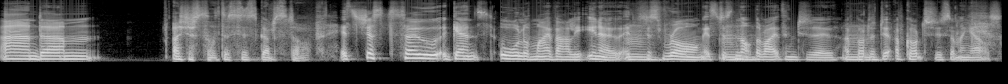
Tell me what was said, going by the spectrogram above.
And um, I just thought this has got to stop. It's just so against all of my value. You know, it's mm. just wrong. It's just not the mm. right thing to do. I've got to mm. do. I've got to do something else.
